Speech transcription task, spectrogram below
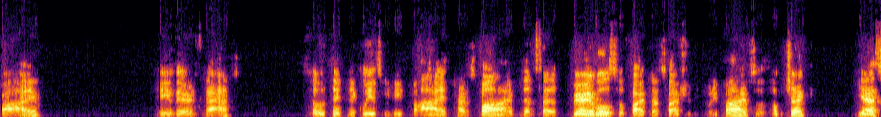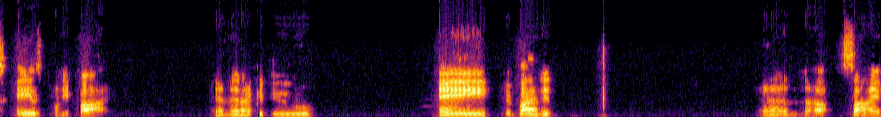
5, okay, there's that. So technically it's going to be 5 times 5, and that's a variable, so 5 times 5 should be 25, so let's double check. Yes, A is 25. And then I could do A divided and uh, sign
